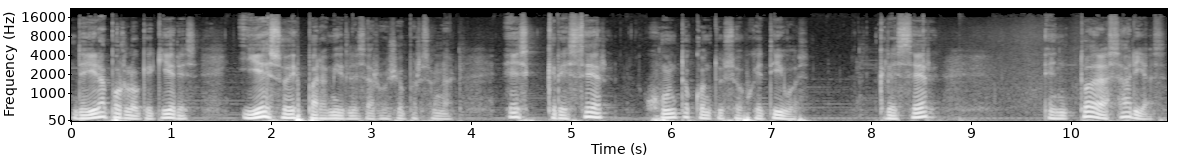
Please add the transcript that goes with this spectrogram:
de ir a por lo que quieres. Y eso es para mí el desarrollo personal. Es crecer junto con tus objetivos. Crecer en todas las áreas.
